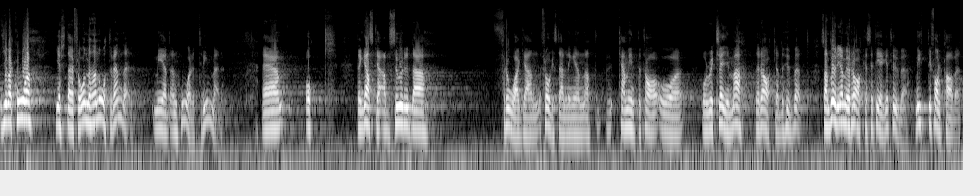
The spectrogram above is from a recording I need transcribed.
Hiva K ger sig därifrån men han återvänder med en hårtrimmer. Ehm, och den ganska absurda frågan, frågeställningen att kan vi inte ta och, och reclaima det rakade huvudet? Så han börjar med att raka sitt eget huvud mitt i folkhavet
